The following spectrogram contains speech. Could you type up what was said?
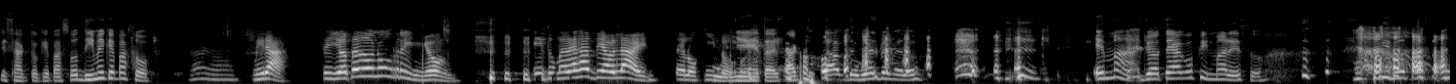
Exacto, ¿qué pasó? Dime qué pasó. Ah, Mira, si yo te dono un riñón y tú me dejas de hablar, te lo quito. Puñeta, exacto. Devuélvemelo. Es más, yo te hago firmar eso. Si no, pásame,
